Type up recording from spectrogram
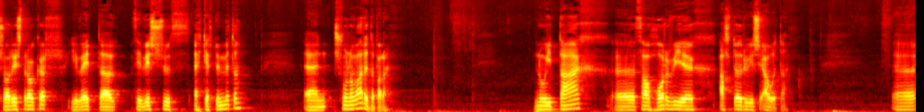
Sorry strákar, ég veit að þið vissuð ekkert um þetta en svona var þetta bara. Nú í dag uh, þá horfi ég allt öðruvísi á þetta. Uh,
